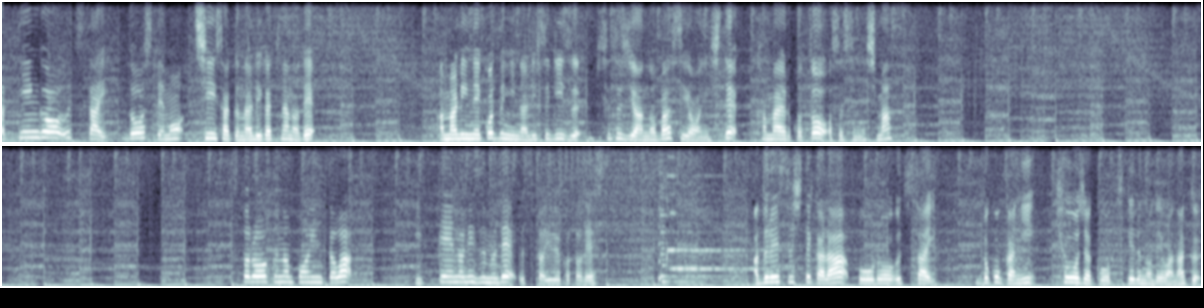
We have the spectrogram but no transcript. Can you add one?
パッティングを打つ際どうしても小さくなりがちなのであまり猫背になりすぎず背筋は伸ばすようにして構えることをお勧めします。ストロークのポイントは一定のリズムで打つということです。アドレスしてからボールを打つ際どこかに強弱をつけるのではなく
